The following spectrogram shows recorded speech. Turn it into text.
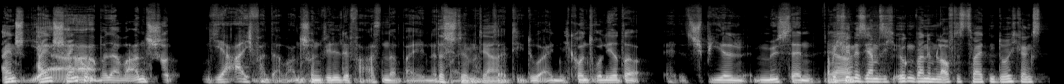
Einsch ja, Einschränkung. aber da waren schon, ja, ich fand, da waren schon wilde Phasen dabei. das stimmt, Halbzeit, ja. Die du eigentlich kontrollierter hättest spielen müssen. Aber ja. ich finde, sie haben sich irgendwann im Laufe des zweiten Durchgangs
